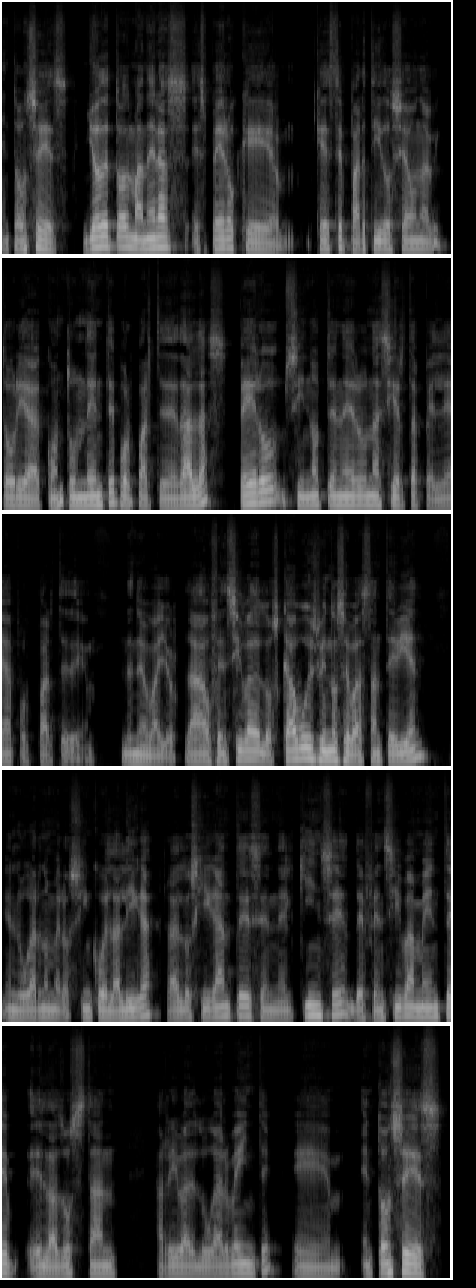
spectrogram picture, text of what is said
Entonces, yo de todas maneras espero que, que este partido sea una victoria contundente por parte de Dallas, pero si no tener una cierta pelea por parte de, de Nueva York. La ofensiva de los Cowboys viéndose bastante bien, en lugar número 5 de la liga. La de los Gigantes en el 15. Defensivamente, eh, las dos están arriba del lugar 20. Eh, entonces,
